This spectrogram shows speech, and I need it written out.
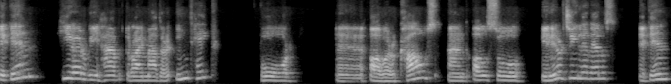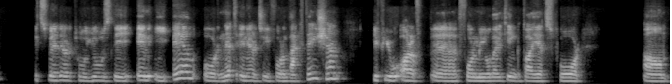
again, here we have dry matter intake for uh, our cows and also energy levels. Again, it's better to use the NEL or net energy for lactation if you are uh, formulating diets for um,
